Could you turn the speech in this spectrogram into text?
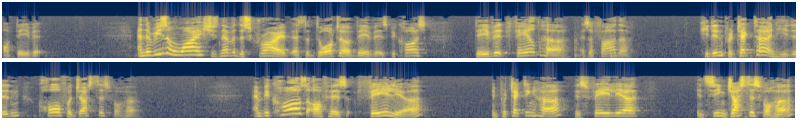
of David. And the reason why she's never described as the daughter of David is because David failed her as a father. He didn't protect her and he didn't call for justice for her. And because of his failure in protecting her, his failure in seeing justice for her,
